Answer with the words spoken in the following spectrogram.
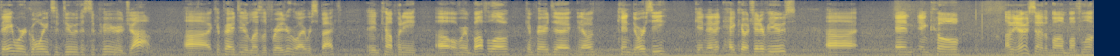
they were going to do the superior job uh, compared to Leslie Frazier, who I respect, and company uh, over in Buffalo, compared to you know Ken Dorsey getting head coach interviews uh, and and co on the other side of the ball in Buffalo.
